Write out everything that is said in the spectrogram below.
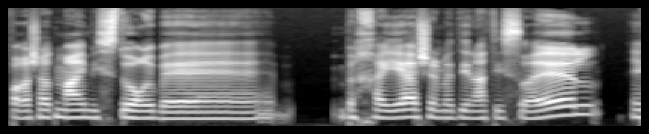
פרשת מים היסטורי ב... בחייה של מדינת ישראל. אה,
